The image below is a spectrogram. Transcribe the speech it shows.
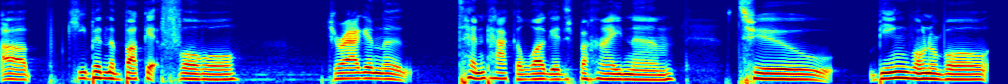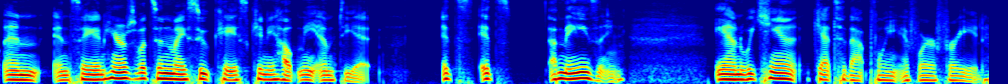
up, keeping the bucket full, dragging the 10 pack of luggage behind them to being vulnerable and and saying here's what's in my suitcase. Can you help me empty it? It's it's amazing. And we can't get to that point if we're afraid.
